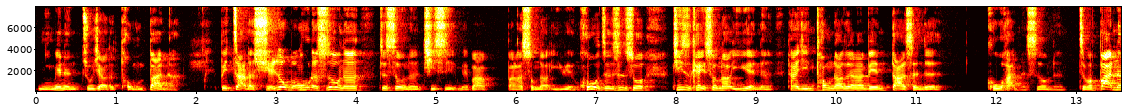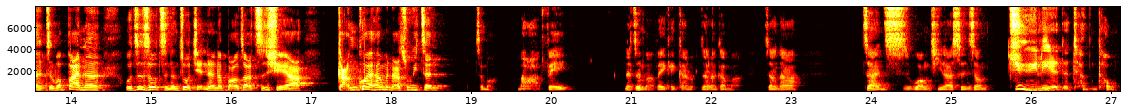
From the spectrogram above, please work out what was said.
里面的主角的同伴啊，被炸得血肉模糊的时候呢，这时候呢，其实也没办法把他送到医院，或者是说，即使可以送到医院呢，他已经痛到在那边大声的哭喊的时候呢，怎么办呢？怎么办呢？我这时候只能做简单的包扎止血啊，赶快他们拿出一针，什么吗啡？那这吗啡可以干让他干嘛？让他。暂时忘记他身上剧烈的疼痛，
